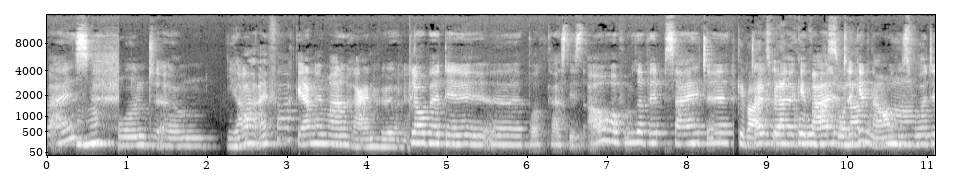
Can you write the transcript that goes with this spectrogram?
weiß. Mhm. Und ähm, ja, einfach gerne mal reinhören. Ich glaube, der äh, Podcast ist auch auf unserer Webseite. Gewalt während äh, Gewalt, genau. Mhm. Das wurde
